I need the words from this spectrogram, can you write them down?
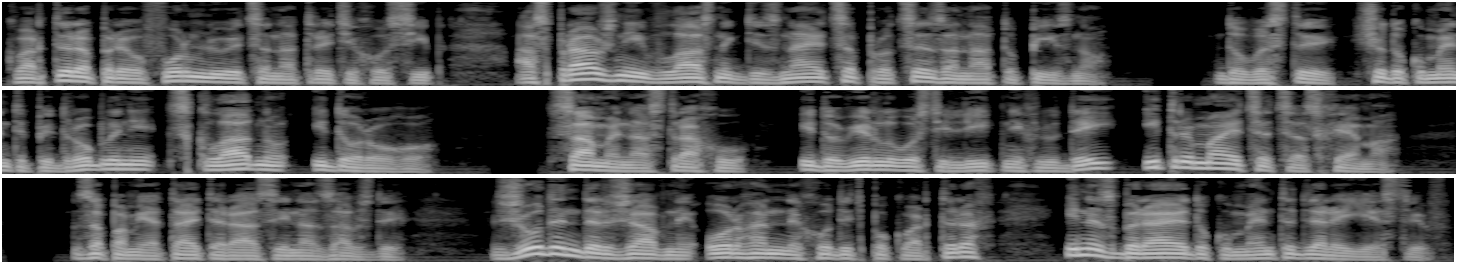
Квартира переоформлюється на третіх осіб, а справжній власник дізнається про це занадто пізно. Довести, що документи підроблені, складно і дорого. Саме на страху і довірливості літніх людей і тримається ця схема. Запам'ятайте раз і назавжди. Жоден державний орган не ходить по квартирах і не збирає документи для реєстрів.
